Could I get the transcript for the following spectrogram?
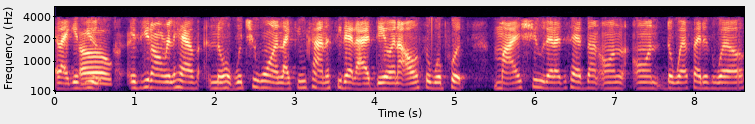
Like if you Oh, okay. if you don't really have know what you want, like you can kind of see that ideal. And I also will put my shoe that I just had done on on the website as well.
